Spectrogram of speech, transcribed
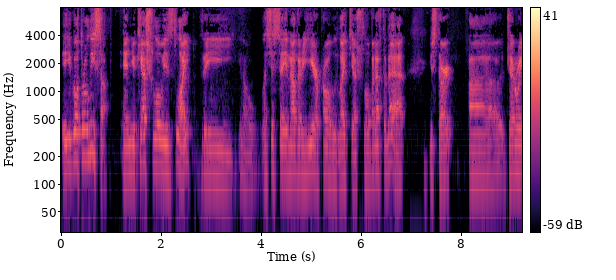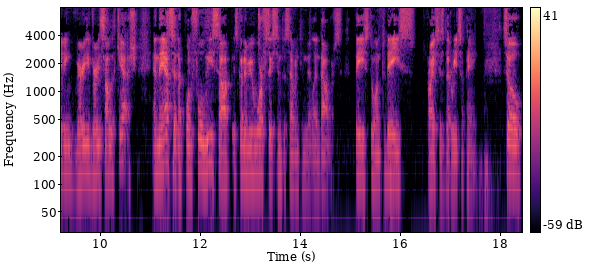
you go through a lease up and your cash flow is light. The, you know, let's just say another year, probably light cash flow. But after that, you start uh, generating very, very solid cash. And the asset upon full lease up is going to be worth 16 to 17 million dollars based on today's prices that REITs are paying. So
